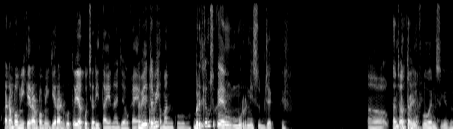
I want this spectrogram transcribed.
kadang pemikiran-pemikiranku tuh ya aku ceritain aja kayak Tapi- ke tapi- teman-temanku. Berarti kamu suka yang murni subjektif Eh, tanpa terinfluence gitu.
